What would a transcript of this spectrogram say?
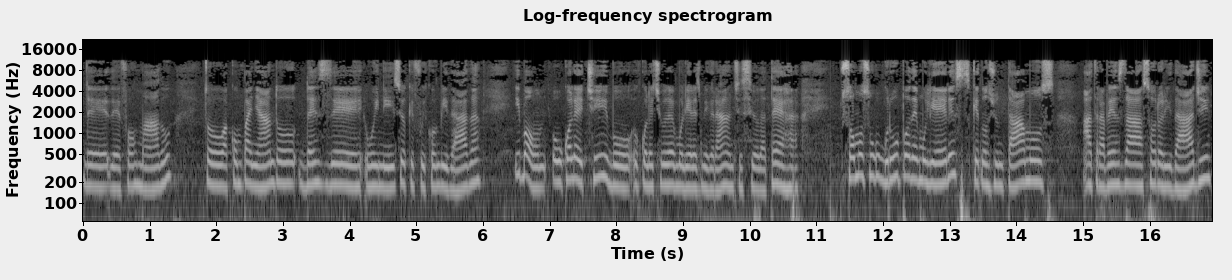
de, de formado. Estou acompanhando desde o início que fui convidada. E bom, o coletivo, o coletivo de mulheres migrantes, Céu da Terra, somos um grupo de mulheres que nos juntamos através da sororidade,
